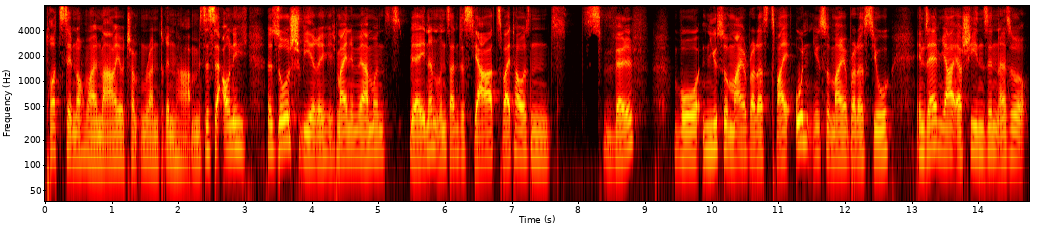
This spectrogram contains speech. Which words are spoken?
trotzdem nochmal Mario Jump'n'Run drin haben. Es ist ja auch nicht so schwierig. Ich meine, wir haben uns, wir erinnern uns an das Jahr 2012 wo New Super Mario Bros. 2 und New Super Mario Bros. U im selben Jahr erschienen sind. Also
